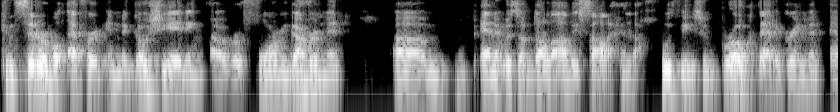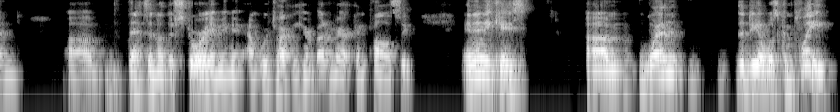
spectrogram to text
considerable effort in negotiating a reform government um, and it was Abdullah Ali Saleh and the Houthis who broke that agreement. And um, that's another story. I mean, we're talking here about American policy. In any case, um, when the deal was complete,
